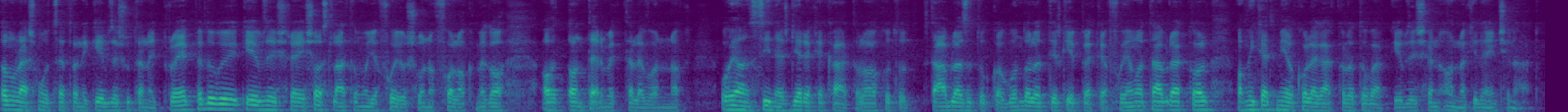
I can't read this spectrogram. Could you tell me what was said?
tanulásmódszertani képzés után egy projektpedagógiai képzésre, és azt látom, hogy a folyosón a falak meg a, a tantermek tele vannak olyan színes gyerekek által alkotott táblázatokkal, gondolattérképekkel, folyamatábrákkal, amiket mi a kollégákkal a továbbképzésen annak idején csináltunk.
